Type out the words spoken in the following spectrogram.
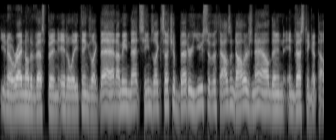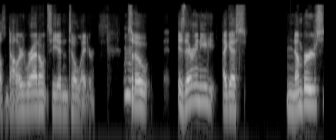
you know, riding on a Vespa in Italy, things like that. I mean, that seems like such a better use of a thousand dollars now than investing a thousand dollars, where I don't see it until later. Mm-hmm. So, is there any, I guess, numbers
